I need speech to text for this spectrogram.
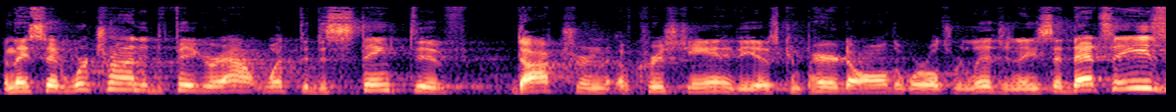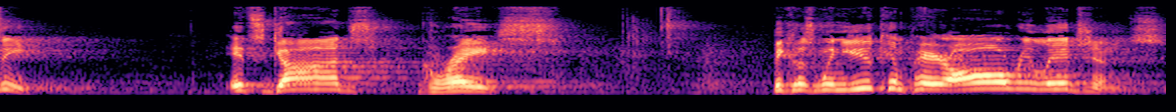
And they said, We're trying to figure out what the distinctive doctrine of Christianity is compared to all the world's religion. And he said, That's easy. It's God's grace. Because when you compare all religions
